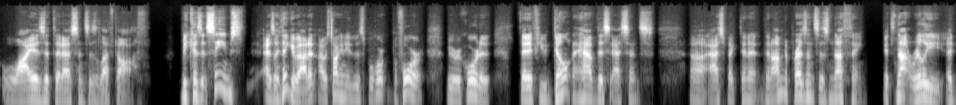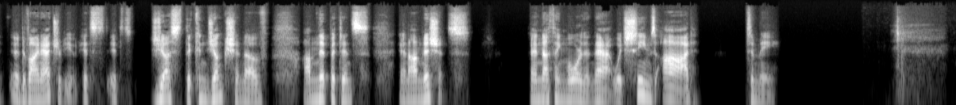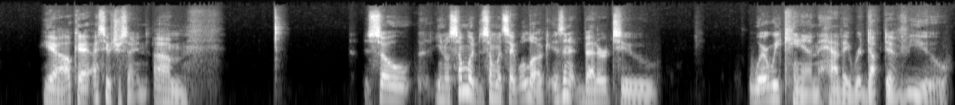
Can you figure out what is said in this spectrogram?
why is it that essence is left off? Because it seems, as I think about it, I was talking to you this before, before we recorded, that if you don't have this essence uh, aspect in it, then omnipresence is nothing. It's not really a, a divine attribute. It's it's just the conjunction of omnipotence and omniscience, and nothing more than that, which seems odd to me. Yeah, okay, I see what you're saying. Um, so you know, some would some would say, well, look, isn't it better to, where we can, have a reductive view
